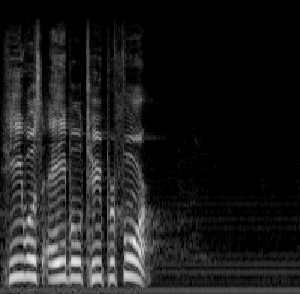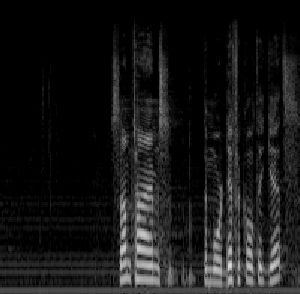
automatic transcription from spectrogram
he was able to perform. Sometimes the more difficult it gets,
